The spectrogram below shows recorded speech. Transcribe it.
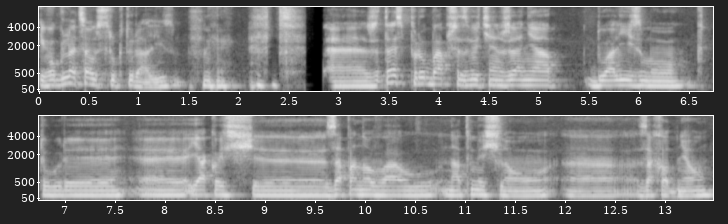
I w ogóle cały strukturalizm. że to jest próba przezwyciężenia dualizmu, który e, jakoś e, zapanował nad myślą e, zachodnią.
